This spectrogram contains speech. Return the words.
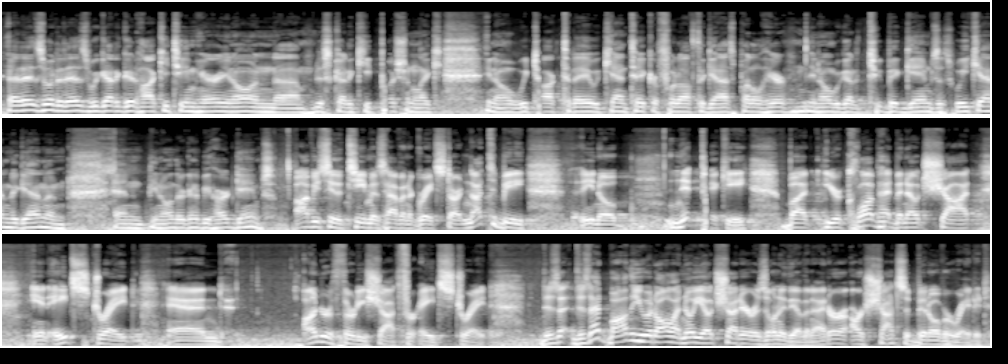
it is what it is. We got a good hockey team here, you know, and um, just got to keep pushing. Like, you know, we talked today. We can't take our foot off the gas pedal here. You know, we got two big games this weekend again, and and you know they're going to be hard games. Obviously, the team is having a great start. Not to be, you know, nitpicky, but your club had been outshot in eight straight and under 30 shots for eight straight. Does that does that bother you at all? I know you outshot Arizona the other night. Or are shots a bit overrated?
